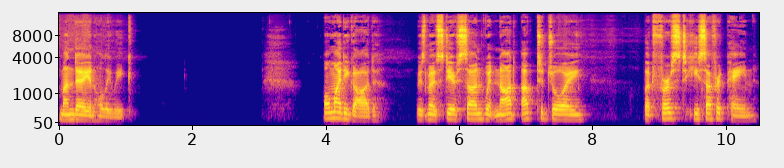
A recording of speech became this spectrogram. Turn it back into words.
Monday in Holy Week. Almighty God, whose most dear Son went not up to joy, but first he suffered pain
